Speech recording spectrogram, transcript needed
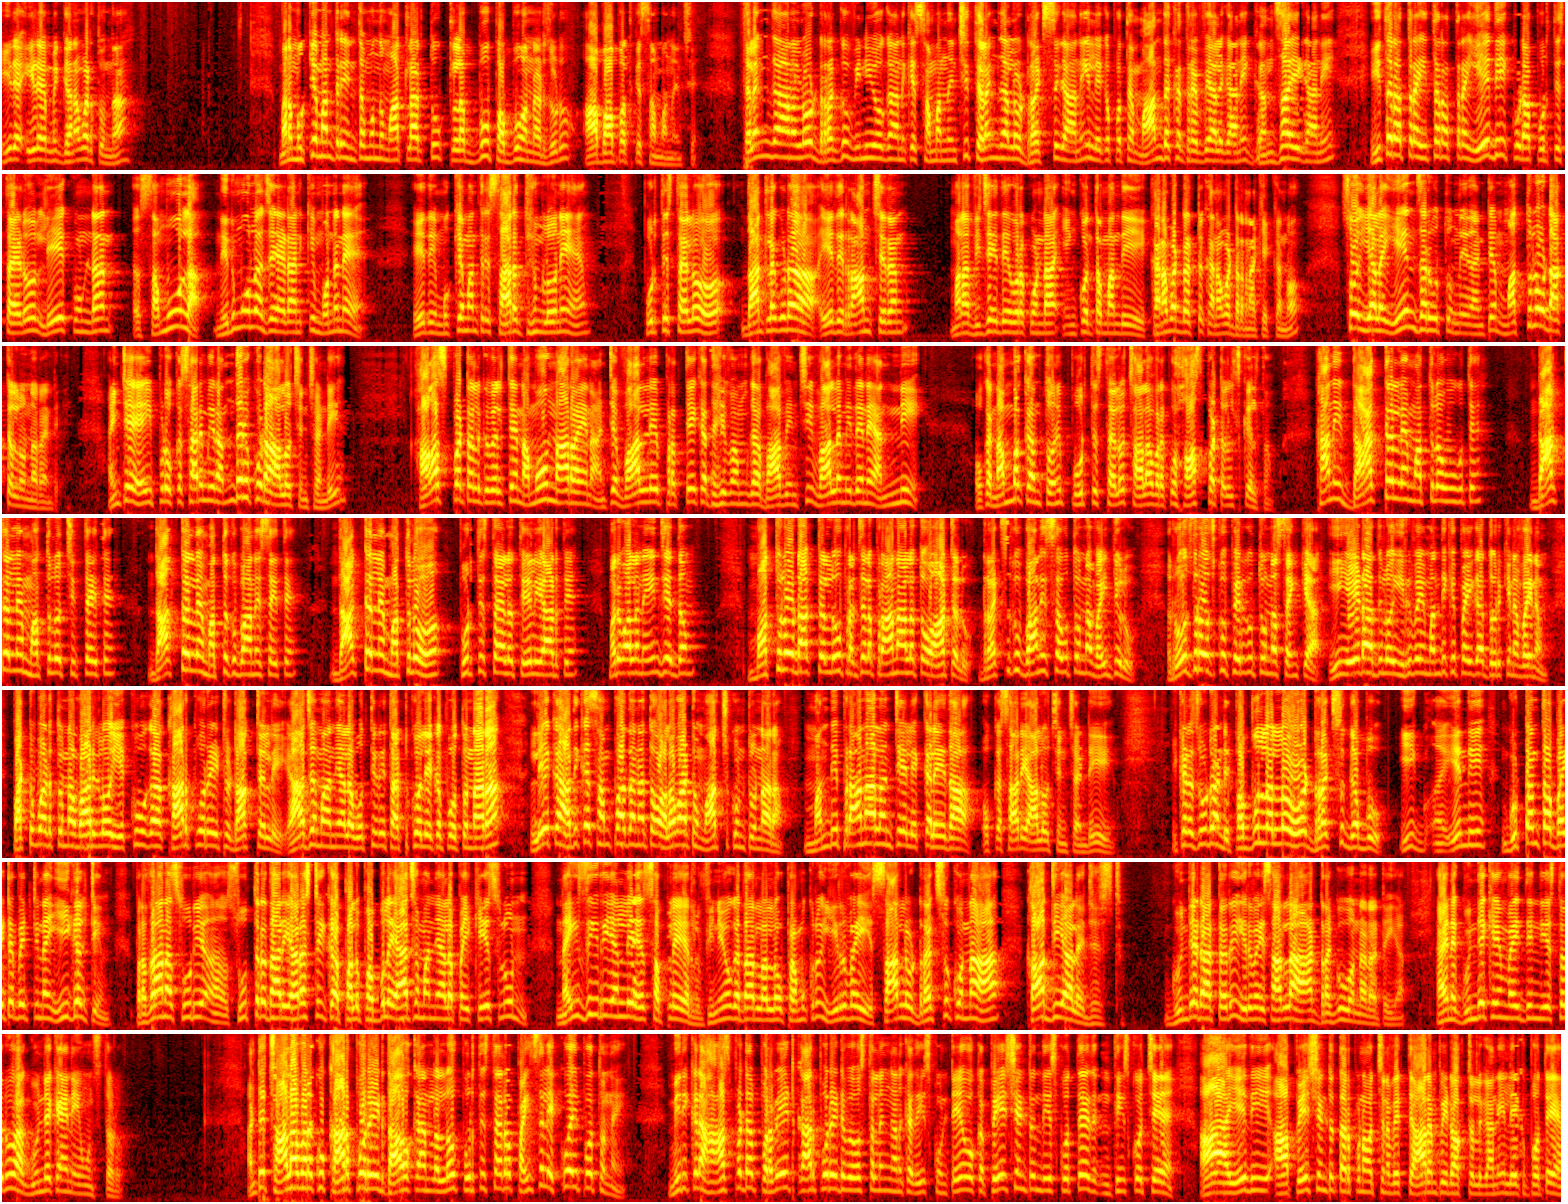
ఈడ ఈడ మీకు కనబడుతుందా? మన ముఖ్యమంత్రి ఇంతకుముందు మాట్లాడుతూ క్లబ్బు పబ్బు అన్నాడు చూడు ఆ బాపత్కి సంబంధించి. తెలంగాణలో డ్రగ్ వినియోగానికి సంబంధించి తెలంగాణలో డ్రగ్స్ కానీ లేకపోతే మాందక ద్రవ్యాలు కానీ గంజాయి కానీ ఇతరత్ర ఇతరత్ర ఏది కూడా పూర్తి స్థాయిలో లేకుండా సమూల నిర్మూలన చేయడానికి మొన్ననే ఏది ముఖ్యమంత్రి సారథ్యంలోనే పూర్తి స్థాయిలో దాంట్లో కూడా ఏది రామ్ చరణ్ మన విజయ్ దేవరకొండ ఇంకొంతమంది కనబడ్డట్టు కనబడ్డారు నాకు ఎక్కనో సో ఇలా ఏం జరుగుతుంది అంటే మత్తులో డాక్టర్లు ఉన్నారండి. అంటే ఇప్పుడు ఒకసారి మీరు అందరూ కూడా ఆలోచించండి. హాస్పిటల్కి వెళ్తే నమో నారాయణ అంటే వాళ్ళే ప్రత్యేక దైవంగా భావించి వాళ్ళ మీదనే అన్ని ఒక నమ్మకంతో పూర్తి స్థాయిలో చాలా వరకు హాస్పిటల్స్కి వెళ్తాం. కానీ డాక్టర్లే మత్తులో ఊగితే డాక్టర్లే మత్తులో చిత్తైతే డాక్టర్లే మత్తుకు బానిసైతే డాక్టర్లే మత్తులో పూర్తి స్థాయిలో తేలి ఆడితే మరి వాళ్ళని ఏం చేద్దాం? మత్తులో డాక్టర్లు ప్రజల ప్రాణాలతో ఆటలు డ్రగ్స్కు బానిస అవుతున్న వైద్యులు రోజురోజుకు పెరుగుతున్న సంఖ్య ఈ ఏడాదిలో ఇరవై మందికి పైగా దొరికిన వైనం పట్టుబడుతున్న వారిలో ఎక్కువగా కార్పొరేట్ డాక్టర్లే యాజమాన్యాల ఒత్తిడి తట్టుకోలేకపోతున్నారా? లేక అధిక సంపాదనతో అలవాటు మార్చుకుంటున్నారా? మంది ప్రాణాలంటే లెక్కలేదా? ఒక్కసారి ఆలోచించండి. ఇక్కడ చూడండి పబ్బులలో డ్రగ్స్ గబ్బు. ఈ ఏంది? గుట్టంతా బయటపెట్టిన ఈగల్ టీం ప్రధాన సూర్య సూత్రధారి అరెస్ట్ ఇక పలు పబ్బుల యాజమాన్యాలపై కేసులు. నైజీరియన్లే సప్లయర్లు వినియోగదారులలో ప్రముఖులు ఇరవై సార్లు డ్రగ్స్ కొన్న కార్డియాలజిస్ట్. గుండె డాక్టర్ ఇరవై సార్లు ఆ డ్రగ్ కొన్నాడట ఇక. ఆయన గుండెకేం వైద్యం చేస్తారు ఆ గుండెకి ఆయన అంటే చాలా వరకు కార్పొరేట్ దావకాన్లలో పూర్తిస్తారో పైసలు ఎక్కువైపోతున్నాయి. మీరు ఇక్కడ హాస్పిటల్ ప్రైవేట్ కార్పొరేట్ వ్యవస్థలను కనుక తీసుకుంటే ఒక పేషెంట్ని తీసుకొస్తే తీసుకొచ్చే ఆ ఏది ఆ పేషెంట్ తరపున వచ్చిన వ్యక్తి ఆర్ఎంపీ డాక్టర్లు కానీ లేకపోతే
